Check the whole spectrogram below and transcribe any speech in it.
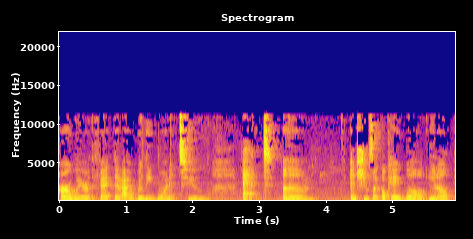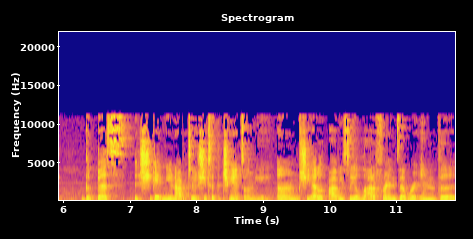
her aware of the fact that I really wanted to act. Um, and she was like, okay, well, you know, the best, she gave me an opportunity. She took a chance on me. Um, she had a, obviously a lot of friends that were in the,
